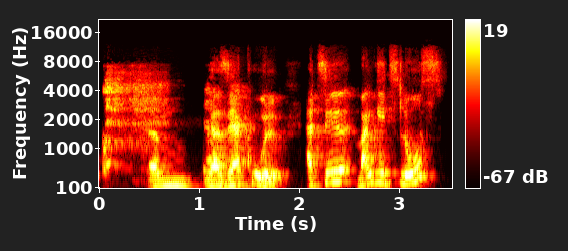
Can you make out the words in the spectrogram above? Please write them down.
ähm, ja. ja, sehr cool. Erzähl, wann geht's los?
